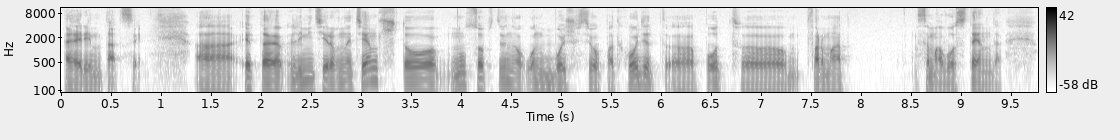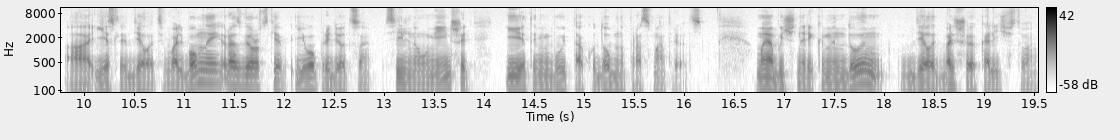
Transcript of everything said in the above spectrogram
ориентации. А, это лимитировано тем, что, ну, собственно, он больше всего подходит э, под э, формат самого стенда. А, если делать в альбомной разверстке, его придется сильно уменьшить, и это не будет так удобно просматриваться. Мы обычно рекомендуем делать большое количество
